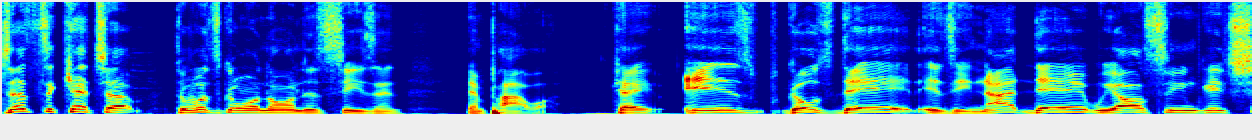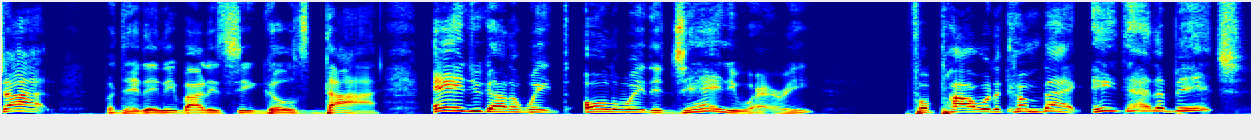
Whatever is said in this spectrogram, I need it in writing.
just to catch up to what's going on this season in Power. Okay, is Ghost dead? Is he not dead? We all see him get shot, but did anybody see Ghost die? And you got to wait all the way to January for Power to come back. Ain't that a bitch?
